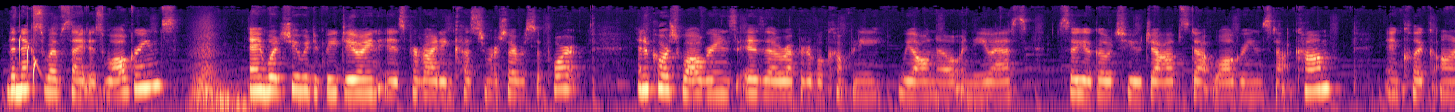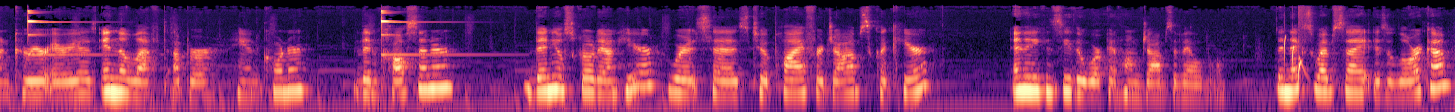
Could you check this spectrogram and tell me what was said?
The next website is Walgreens, and what you would be doing is providing customer service support. And of course, Walgreens is a reputable company we all know in the US. So you'll go to jobs.walgreens.com and click on career areas in the left upper hand corner, then call center, then you'll scroll down here where it says to apply for jobs, click here, and then you can see the work at home jobs available. The next website is Alorica,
